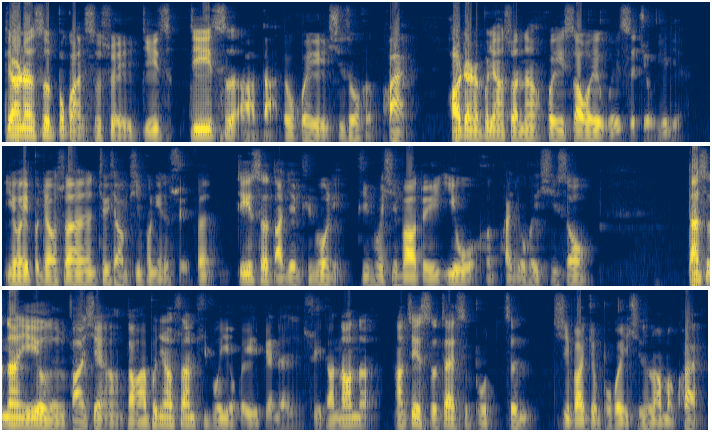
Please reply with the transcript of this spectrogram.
第二呢是不管是谁第一次第一次啊打都会吸收很快，好点的玻尿酸呢会稍微维持久一点，因为玻尿酸就像皮肤里的水分，第一次打进皮肤里，皮肤细胞对于异物很快就会吸收。但是呢也有人发现啊打完玻尿酸皮肤也会变得水当当的，那这时再次补针，细胞就不会吸收那么快。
